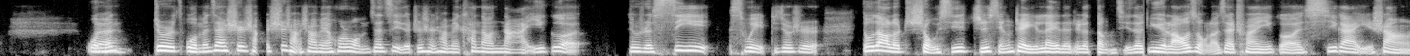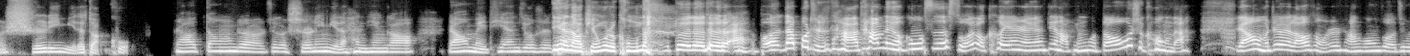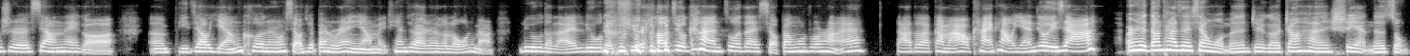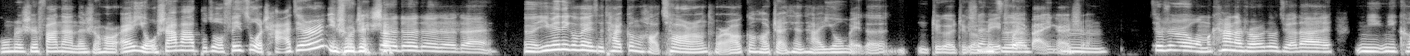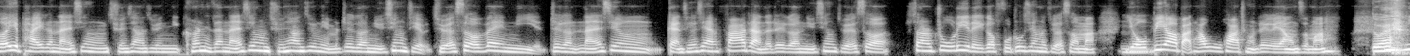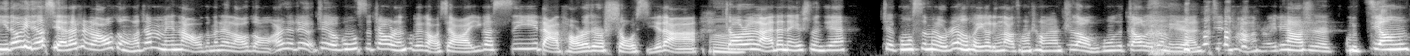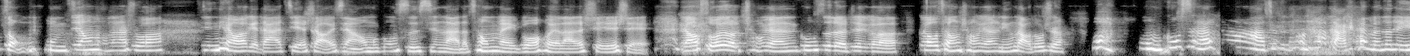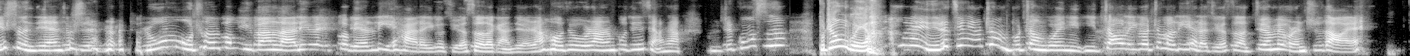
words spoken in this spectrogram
我们就是我们在市场市场上面，或者我们在自己的职场上面看到哪一个就是 C suite，就是都到了首席执行这一类的这个等级的女老总了，再穿一个膝盖以上十厘米的短裤，然后蹬着这个十厘米的恨天高，然后每天就是电脑屏幕是空的。对对对对，哎，不，那不只是他，他们那个公司所有科研人员电脑屏幕都是空的。然后我们这位老总日常工作就是像那个，嗯、比较严苛的那种小学班主任一样，每天就在这个楼里面溜达来溜达去，然后就 看坐在小办公桌上，哎，大家都在干嘛？我看一看，我研究一下啊。而且当他在向我们这个张翰饰演的总工程师发难的时候，哎，有沙发不坐，非坐茶几儿，你说这事儿？对对对对对，嗯，因为那个位子他更好翘二郎腿儿，然后更好展现他优美的嗯这个这个美腿吧，应该是。嗯就是我们看的时候就觉得你你可以拍一个男性群像剧，你可是你在男性群像剧里面这个女性角角色为你这个男性感情线发展的这个女性角色算是助力的一个辅助性的角色嘛，有嗯必要把它物化成这个样子吗？对，你都已经写的是老总了，这么没脑子吗？这老总，而且这个这个公司招人特别搞笑啊，一个 C 打头的，就是首席的啊，招嗯人来的那一瞬间。这公司没有任何一个领导层成员知道我们公司招了这么一个人，进场的时候一定要是我们江总，我们江总在那说，今天我要给大家介绍一下我们公司新来的从美国回来的谁谁谁，然后所有的成员，公司的这个高层成员、领导都是哇，我们公司来了哇！就是当他打开门的那一瞬间，就是 如沐春风一般来了一位特别厉害的一个角色的感觉，然后就让人不禁想象，你这公司不正规啊。对你这经营这么不正规，你你招了一个这么厉害的角色，居然没有人知道，哎，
